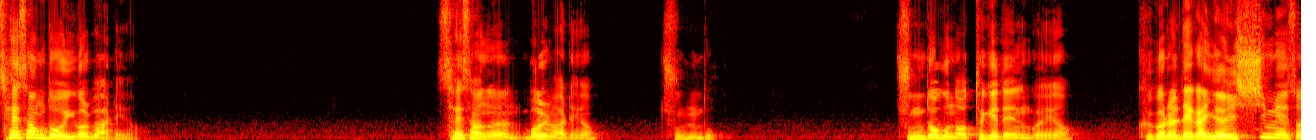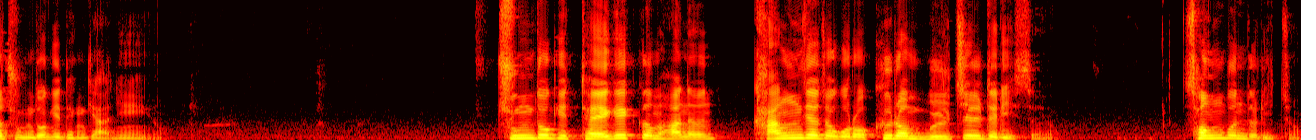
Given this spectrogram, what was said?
세상도 이걸 말해요. 세상은 뭘 말해요? 중독. 중독은 어떻게 되는 거예요? 그거를 내가 열심히 해서 중독이 된 게 아니에요. 중독이 되게끔 하는 강제적으로 그런 물질들이 있어요. 성분들이 있죠.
